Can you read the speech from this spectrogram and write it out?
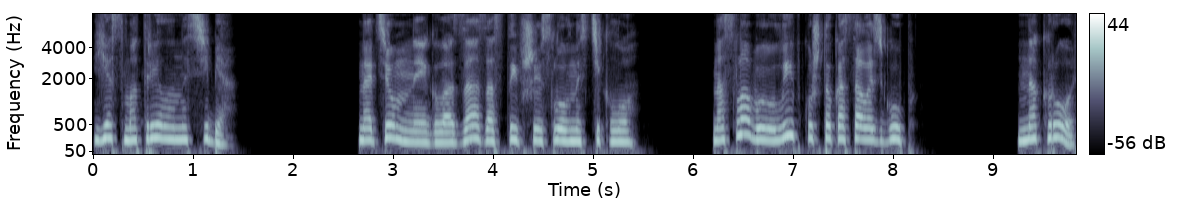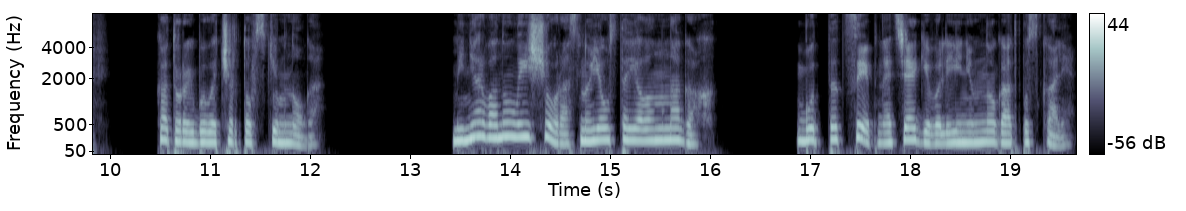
Я смотрела на себя. На темные глаза, застывшие словно стекло. На слабую улыбку, что касалась губ. На кровь, которой было чертовски много. Меня рвануло еще раз, но я устояла на ногах. Будто цепь натягивали и немного отпускали.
